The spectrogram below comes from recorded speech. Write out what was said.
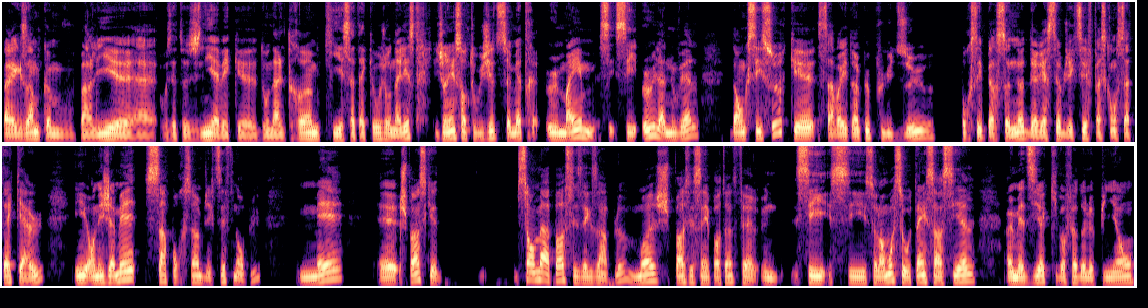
par exemple, comme vous parliez aux États-Unis avec Donald Trump qui s'attaquait aux journalistes, les journalistes sont obligés de se mettre eux-mêmes, c'est eux la nouvelle. Donc, c'est sûr que ça va être un peu plus dur pour ces personnes-là de rester objectifs parce qu'on s'attaque à eux et on n'est jamais 100% objectif non plus. Mais euh, je pense que si on met à part ces exemples-là, moi, je pense que c'est important de faire une. C'est, c'est, selon moi, c'est autant essentiel un média qui va faire de l'opinion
